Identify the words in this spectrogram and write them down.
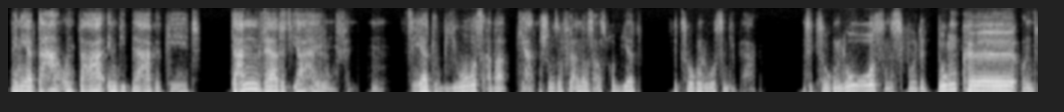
wenn ihr da und da in die Berge geht, dann werdet ihr Heilung finden. Sehr dubios, aber die hatten schon so viel anderes ausprobiert. Sie zogen los in die Berge. Sie zogen los und es wurde dunkel und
